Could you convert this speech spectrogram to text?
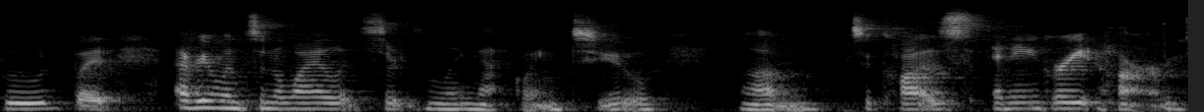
food, but every once in a while, it's certainly not going to um, to cause any great harm.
